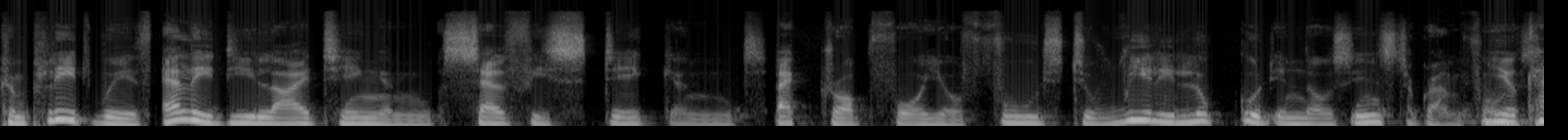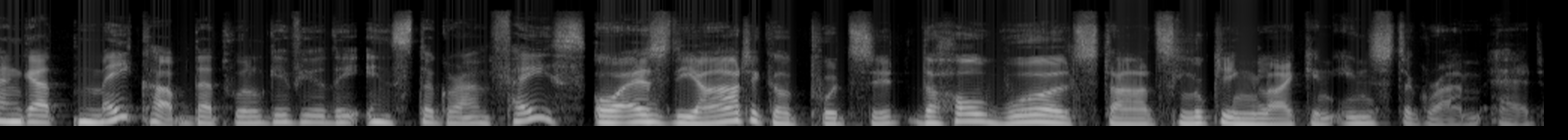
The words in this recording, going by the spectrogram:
complete with LED lighting and selfie stick and backdrop for your food to really look good in those Instagram photos. You can get makeup that will give you the Instagram face. Or as the article puts it, the whole world starts looking like an Instagram ad.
